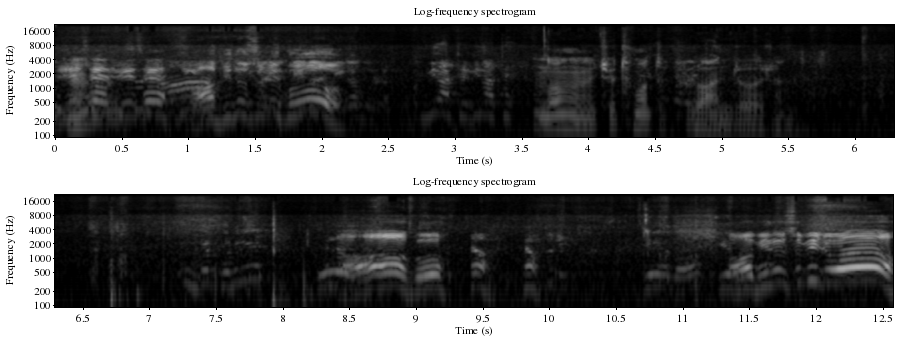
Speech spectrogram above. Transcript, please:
응? 아, 민우 수비 고. 민한테 민한테 너는 저 토마토 별로 안 좋아하잖아 백허니? 아, 고. 기어 너. 아, 민우 수비 좋아.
